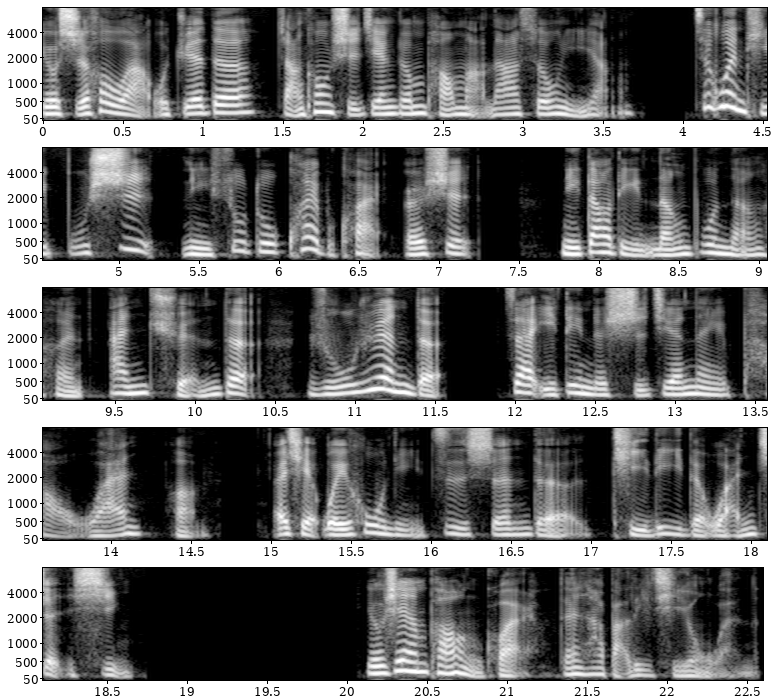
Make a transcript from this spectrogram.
有时候啊，我觉得掌控时间跟跑马拉松一样，这问题不是你速度快不快，而是你到底能不能很安全的、如愿的在一定的时间内跑完啊，而且维护你自身的体力的完整性。有些人跑很快，但是他把力气用完了，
